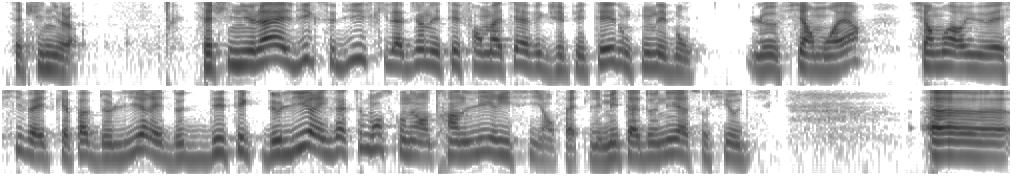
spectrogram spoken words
cette ligne-là. Cette ligne-là, elle dit que ce disque, il a bien été formaté avec GPT, donc on est bon. Le firmware, firmware UEFI, va être capable de lire et de, de lire exactement ce qu'on est en train de lire ici, en fait, les métadonnées associées au disque. Euh,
